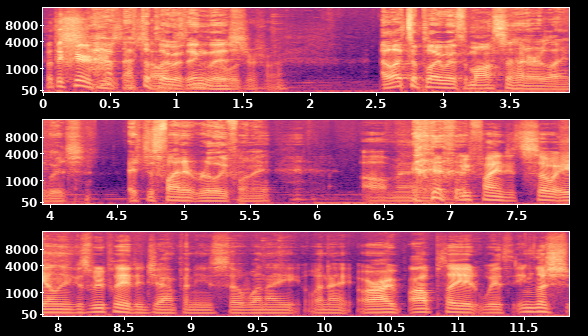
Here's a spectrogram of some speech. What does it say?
but the characters I have to play with English. are fun. I like to play with Monster Hunter language. I just find it really funny. Oh man, we find it so alien because we play it in Japanese. So when I when I or I I'll play it with English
